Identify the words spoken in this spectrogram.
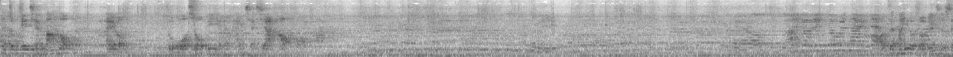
在中间前方后，还有左手边也来看一下下，好。好，再看右手边是不是？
